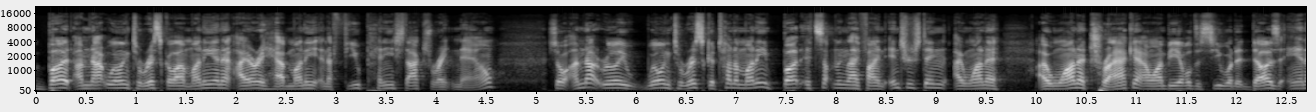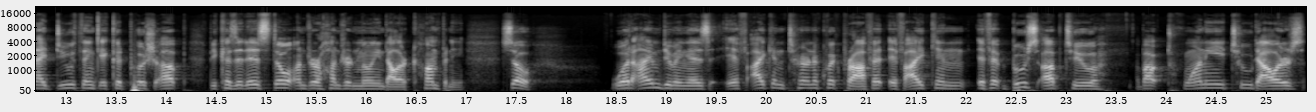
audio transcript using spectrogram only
but I'm not willing to risk a lot of money in it. I already have money in a few penny stocks right now. So I'm not really willing to risk a ton of money, but it's something that I find interesting. I want to I want to track it. I want to be able to see what it does and I do think it could push up because it is still under a 100 million dollar company. So what I'm doing is if I can turn a quick profit, if I can if it boosts up to about $22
